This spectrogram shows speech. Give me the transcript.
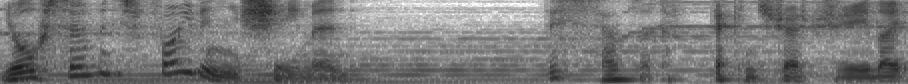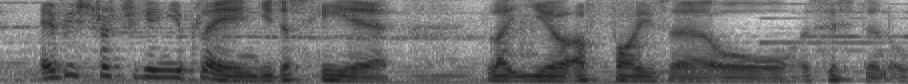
Your sermon is thriving, Shaman. This sounds like a fucking strategy. Like, every strategy game you're playing, you just hear, like, your advisor or assistant or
